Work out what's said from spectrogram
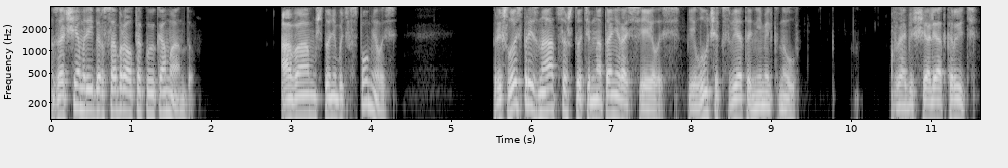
Зачем Рибер собрал такую команду? А вам что-нибудь вспомнилось?» Пришлось признаться, что темнота не рассеялась, и лучик света не мелькнул. — Вы обещали открыть,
